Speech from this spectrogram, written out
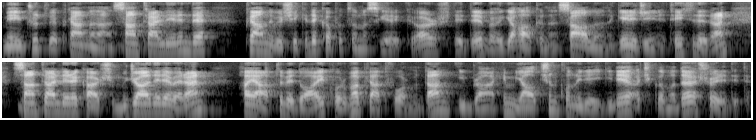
mevcut ve planlanan santrallerin de planlı bir şekilde kapatılması gerekiyor, dedi. Bölge halkının sağlığını, geleceğini tehdit eden santrallere karşı mücadele veren Hayatı ve Doğayı Koruma Platformu'ndan İbrahim Yalçın konuyla ilgili açıklamada şöyle dedi.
